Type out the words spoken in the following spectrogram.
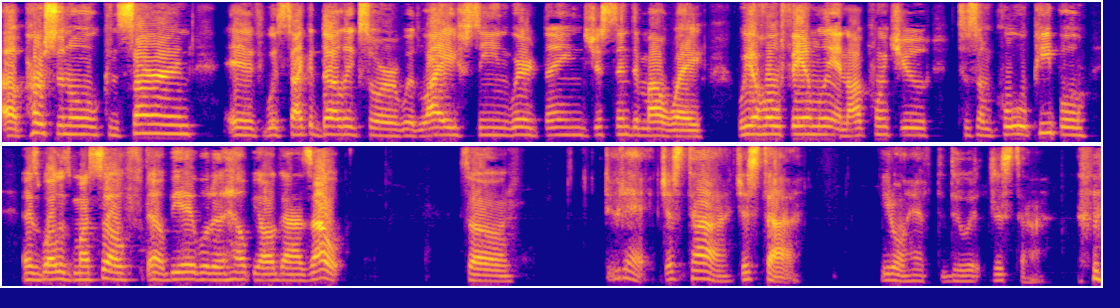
a personal concern, if with psychedelics or with life, seeing weird things, just send it my way. We a whole family, and I'll point you to some cool people as well as myself that'll be able to help y'all guys out. So do that. Just tie. Just tie. You don't have to do it. Just tie.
